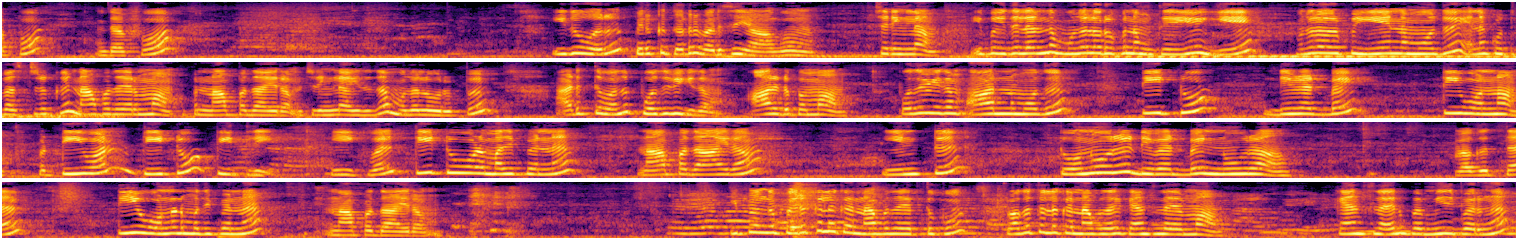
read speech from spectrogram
அப்போது இந்த ஃபோர் இது ஒரு பெருக்கத்தொடர் வரிசை ஆகும் சரிங்களா? இப்போ இதிலேருந்து முதல் உறுப்பு நமக்கு தெரியும் ஏ முதல் உறுப்பு ஏன்னும் போது என்ன கொடுத்து ஃபஸ்ட் இருக்குது நாற்பதாயிரமா? இப்போ நாற்பதாயிரம். சரிங்களா? இதுதான் முதல் உறுப்பு. அடுத்து வந்து பொது விகிதம் ஆறு எடுப்போமா? பொது விகிதம் ஆறுனும் போது T two divide by T ஒன்னா இப்போ T one T two T three equal T டூவோட மதிப்பு என்ன? நாற்பதாயிரம் இன்ட்டு தொண்ணூறு டிவைட் பை நூறா வகுத்தல் டி ஒன்னோட மதிப்பு என்ன? நாற்பதாயிரம். இப்போ இங்கே பெருக்கில் இருக்கிற நாற்பதாயிரத்துக்கும் பக்கத்தில் இருக்கிற நாற்பதாயிரம் கேன்சல் ஆயிருமா? கேன்சல் ஆயிரும். இப்போ மீதி பாருங்கள்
